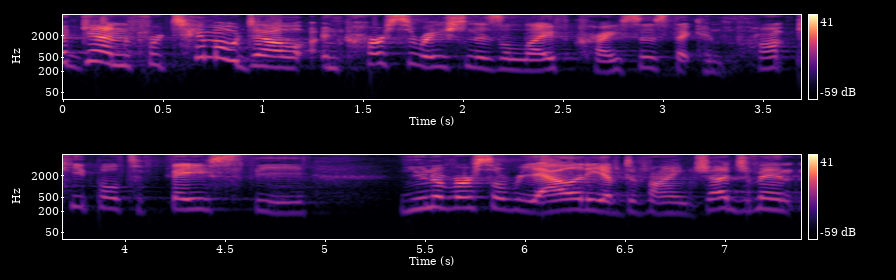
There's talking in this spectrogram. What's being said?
again, for Tim Odell, incarceration is a life crisis that can prompt people to face the universal reality of divine judgment,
